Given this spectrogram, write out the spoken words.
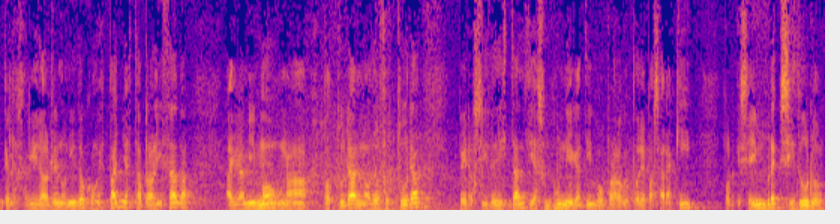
de la salida al Reino Unido con España. Está paralizada. Hay ahora mismo una postura, no de ruptura, pero sí de distancia. Eso es muy negativo para lo que puede pasar aquí. Porque si hay un Brexit duro,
